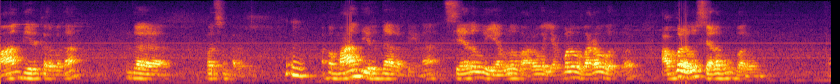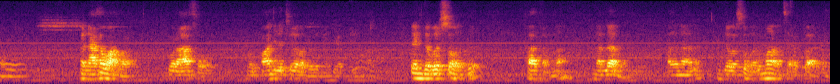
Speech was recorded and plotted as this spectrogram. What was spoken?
மாந்தி இருக்கிறவ தான் இந்த வருஷம் பிறகு அப்ப மாந்தி இருந்தார் அப்படின்னா செலவு எவ்வளவு வரவு எவ்வளவு வரவு வருதோ அவ்வளவு செலவும் வரும். இப்ப நகை வாங்கலாம் ஒரு ஆசை ஒரு பாஞ்சு லட்ச ரூபா வருது நீங்க அப்படின்னா இப்ப இந்த வருஷம் வந்து பார்த்தோம்னா நல்லா இருக்கும் அதனால இந்த வருஷம் வருமானம் சிறப்பா இருக்குது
